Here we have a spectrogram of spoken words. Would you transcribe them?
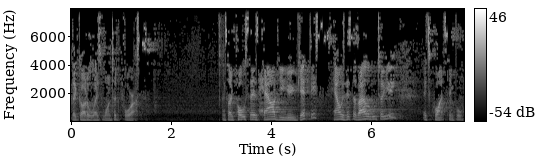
that God always wanted for us. And so Paul says, How do you get this? How is this available to you? It's quite simple.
